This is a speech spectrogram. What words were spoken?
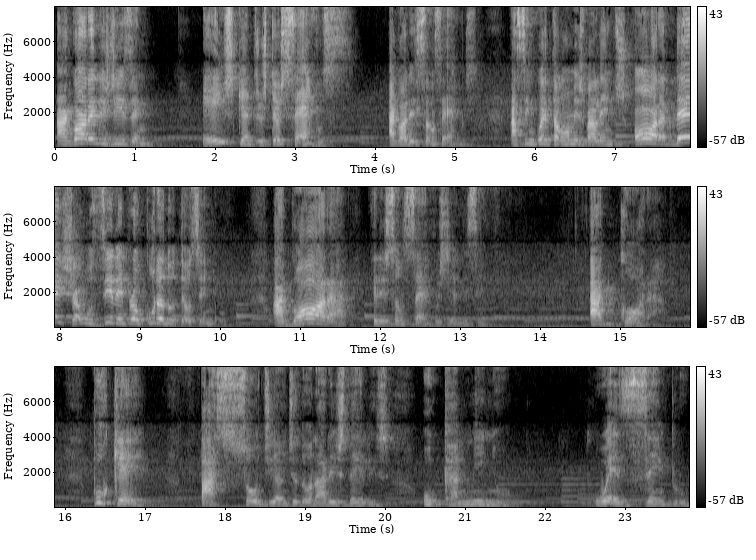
Agora eles dizem: Eis que entre os teus servos, agora eles são servos, há 50 homens valentes, ora, deixa-os ir em procura do teu Senhor. Agora eles são servos de Eliseu. Agora. Por quê? Passou diante do nariz deles o caminho, o exemplo.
